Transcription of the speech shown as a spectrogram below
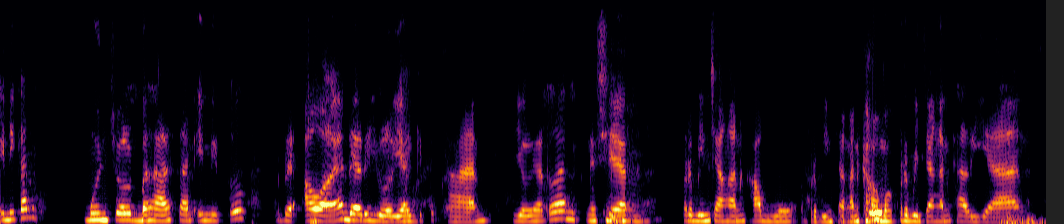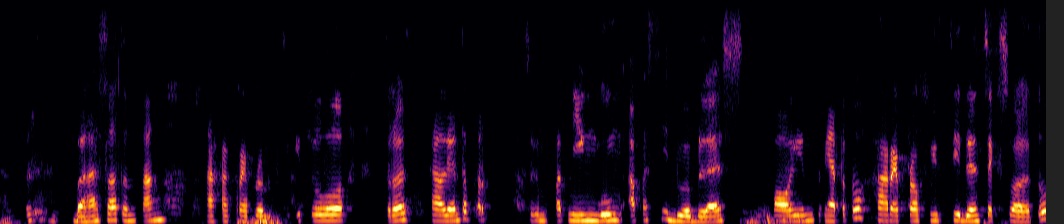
ini kan muncul bahasan ini tuh awalnya dari Yulia gitu kan. Yulia tuh kan nge-share hmm. perbincangan kamu, perbincangan kamu, perbincangan kalian. Terus bahaslah tentang hak hak reproduksi itu. Terus kalian tuh per, sempat nyinggung apa sih 12 poin ternyata tuh hak reproduksi dan seksual itu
